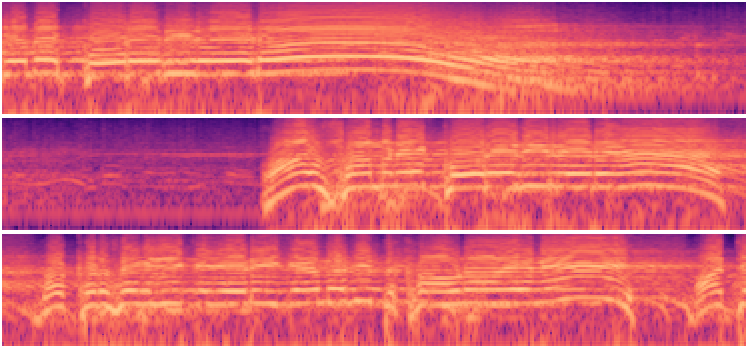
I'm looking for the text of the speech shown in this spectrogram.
ਕਿਵੇਂ ਕੋਰੇ ਦੀ ਰੇਡ। ਵਾਹ ਸਾਹਮਣੇ ਗੋਰੇ ਦੀ ਰੇੜ ਹੈ। ਮੱਖਣ ਸਿੰਘ ਜੀ ਕਜੇੜੀ ਕਹਿੰਦੇ ਵੀ ਦਿਖਾਉਣ ਵਾਲੇ ਨਹੀਂ ਅੱਜ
